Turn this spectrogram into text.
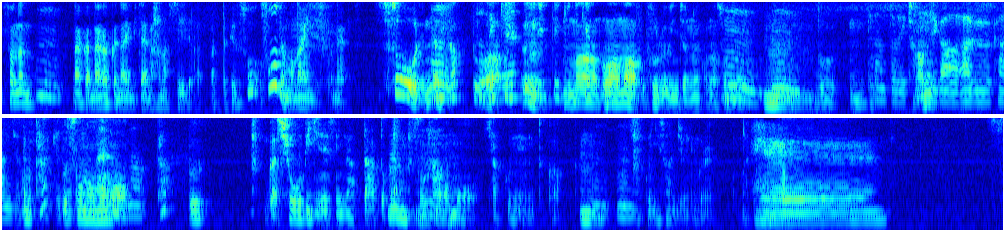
そんな、ん。なんか長くないみたいな話あったけどそうそうでもないんですかね？そうね、うん。タップは、そうね。うん。歴史的に結構。まあまあまあ古いんじゃないかなその、うん。うん。どううんどう？ちゃんと歴史がある感じでもタッはするけどプそのもどうなんやろうのなタップがショービジネスになったとか、うん。そんなんはもう100年とかううん。んうん。1 2 3 0年ぐらい前かなへえそ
